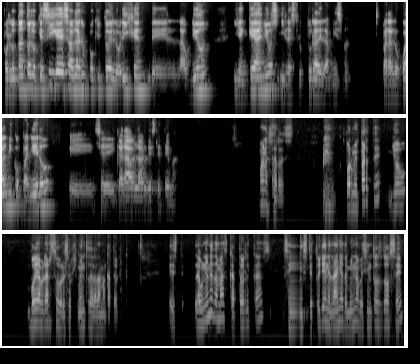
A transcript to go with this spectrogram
Por lo tanto, lo que sigue es hablar un poquito del origen de la unión y en qué años y la estructura de la misma, para lo cual mi compañero eh, se dedicará a hablar de este tema. Buenas tardes. Por mi parte, yo voy a hablar sobre el surgimiento de la Dama Católica. Este, la Unión de Damas Católicas se instituye en el año de 1912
